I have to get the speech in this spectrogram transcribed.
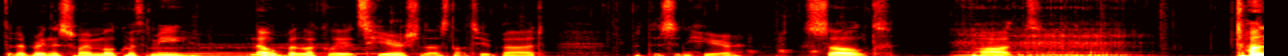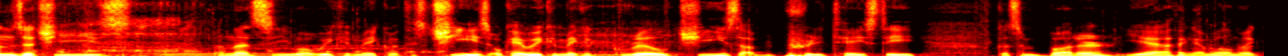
Did I bring the soy milk with me? No, but luckily it's here, so that's not too bad. Put this in here. Salt, pot, tons of cheese. And let's see what we can make with this cheese. Okay, we can make a grilled cheese. That'd be pretty tasty. Got some butter. Yeah, I think I will make.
